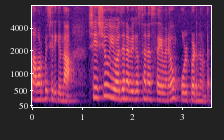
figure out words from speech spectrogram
സമർപ്പിച്ചിരിക്കുന്ന ശിശു യുവജന വികസന സേവനവും ഉൾപ്പെടുന്നുണ്ട്.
